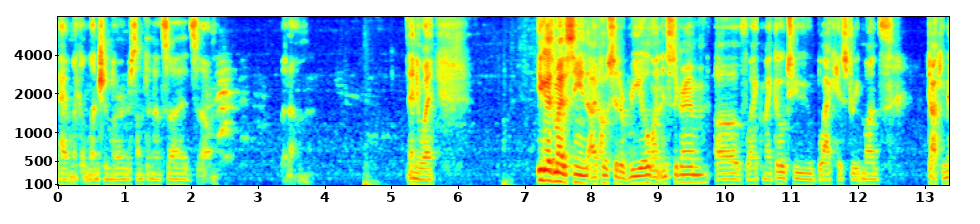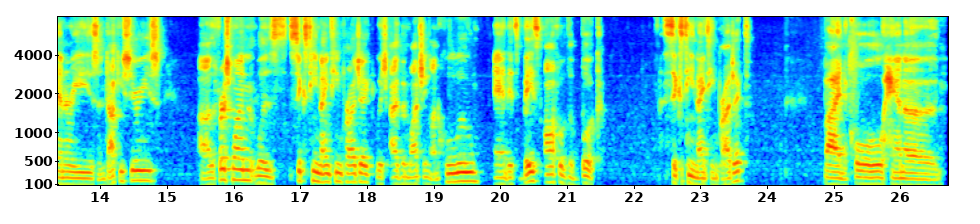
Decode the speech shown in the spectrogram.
they're having like a lunch and learn or something outside. So, but um, anyway, you guys might have seen I posted a reel on Instagram of like my go-to Black History Month documentaries and docu series. Uh, the first one was 1619 Project, which I've been watching on Hulu, and it's based off of the book 1619 Project by Nikole Hannah.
